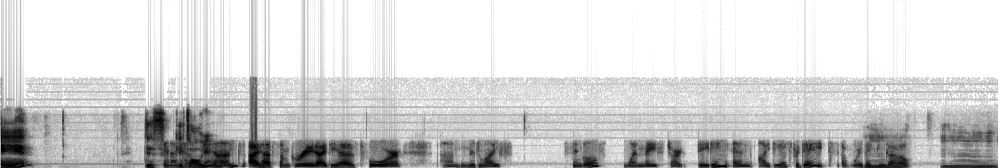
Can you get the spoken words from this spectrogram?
And this and it's have, all you. And I have some great ideas for um, midlife singles when they start dating and ideas for dates of where they can go. Mm.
